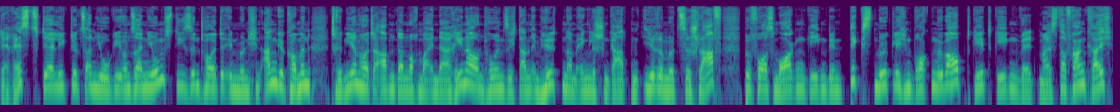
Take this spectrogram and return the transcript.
Der Rest, der liegt jetzt an Yogi und seinen Jungs, die sind heute in München angekommen, trainieren heute Abend dann noch nochmal in der Arena und holen sich dann im Hilton am englischen Garten ihre Mütze Schlaf, bevor es morgen gegen den dickstmöglichen Brocken überhaupt geht, gegen Weltmeister Frankreich.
